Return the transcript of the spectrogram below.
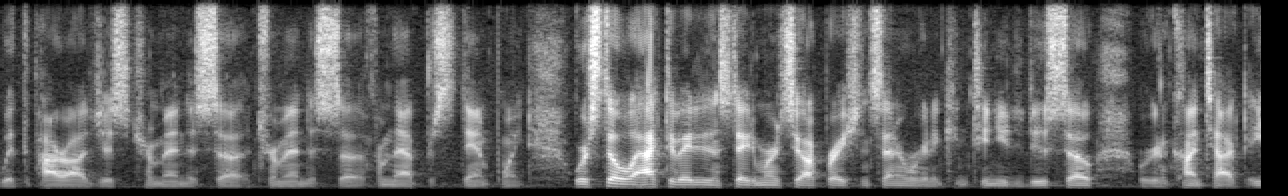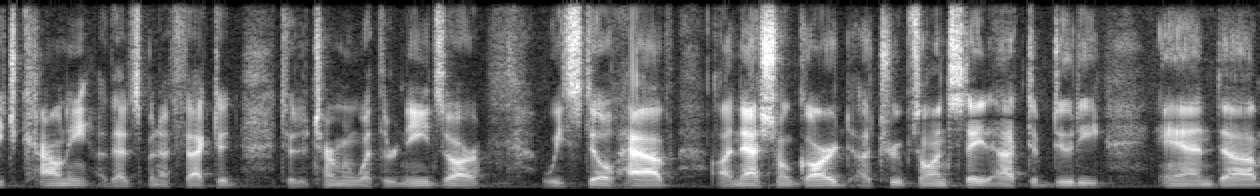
with the power outages, tremendous, tremendous from that standpoint. We're still activated in the State Emergency Operations Center. We're going to continue to do so. We're going to contact each county that's been affected to determine what their needs are. We still have uh, National Guard uh, troops on state active duty, and uh,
